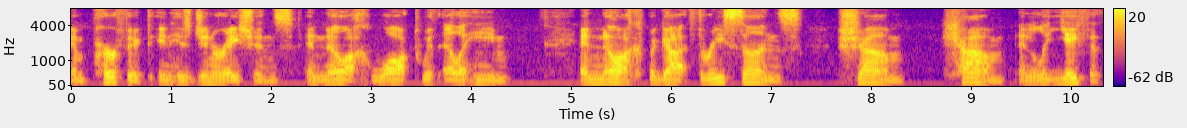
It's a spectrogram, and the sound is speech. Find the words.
and perfect in his generations, and Noach walked with Elohim. And Noach begot three sons, Shem, Ham, and Japheth.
